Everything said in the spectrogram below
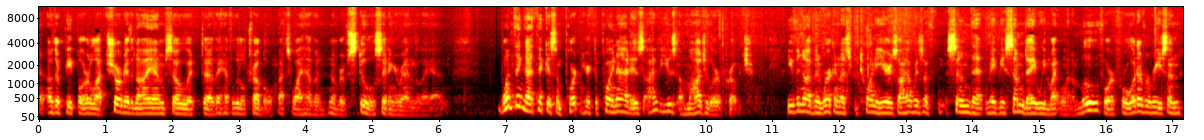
and other people are a lot shorter than I am, so it, uh, they have a little trouble. That's why I have a number of stools sitting around the layout. One thing I think is important here to point out is I've used a modular approach even though I've been working on this for 20 years, I always assumed that maybe someday we might want to move or for whatever reason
